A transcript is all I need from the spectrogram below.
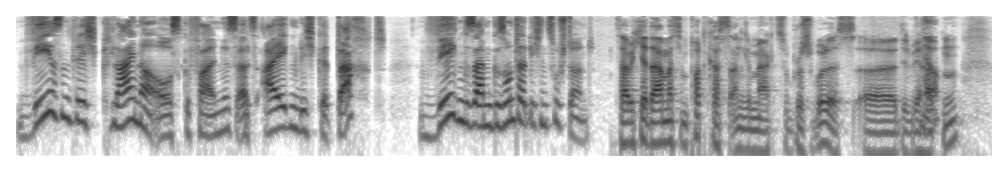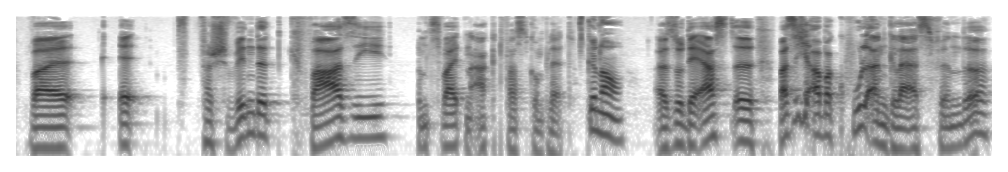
wesentlich kleiner ausgefallen ist als eigentlich gedacht, wegen seinem gesundheitlichen Zustand. Das habe ich ja damals im Podcast angemerkt zu Bruce Willis, äh, den wir Ja. hatten, weil er verschwindet quasi im zweiten Akt fast komplett. Genau. Also der erste, was ich aber cool an Glass finde,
